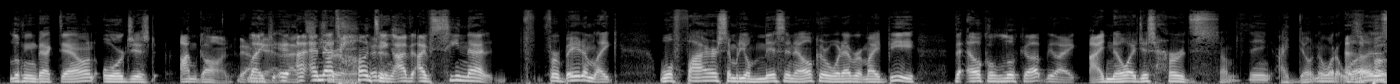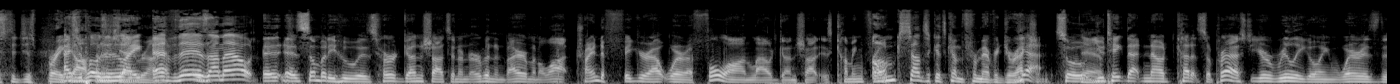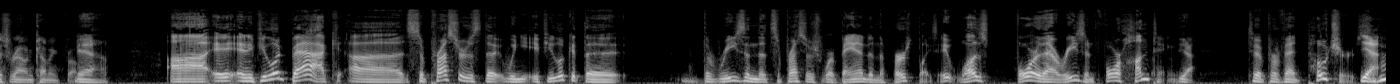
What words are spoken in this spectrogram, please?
looking back down, or just I'm gone. Yeah. like, Yeah, it- that's and that's true. It hunting. I've I've seen that f- verbatim. Like, we'll fire, somebody will miss an elk or whatever it might be. The elk will look up, be like, "I know, I just heard something. I don't know what it As was." opposed to just break as off opposed to just like, run. "F this, I'm out." As- As somebody who has heard gunshots in an urban environment a lot, trying to figure out where a full-on loud gunshot is coming Oh, from. sounds like it's coming from every yeah. direction. So Yeah. you take that and now cut it suppressed. You're really going, where is this round coming from? Yeah. Uh, and if you look back, uh, suppressors that when you, if you look at the the reason that suppressors were banned in the first place, it was for that reason, for hunting. Yeah. To prevent poachers. Yeah.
